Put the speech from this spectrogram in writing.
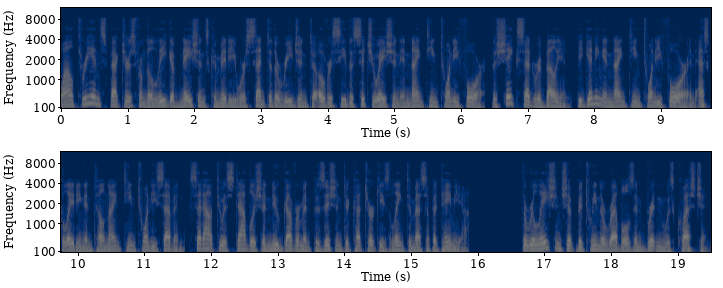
While three inspectors from the League of Nations Committee were sent to the region to oversee the situation in 1924, the Sheikh Said rebellion, beginning in 1924 and escalating until 1927, set out to establish a new government position to cut Turkey's link to Mesopotamia. The relationship between the rebels and Britain was questioned.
